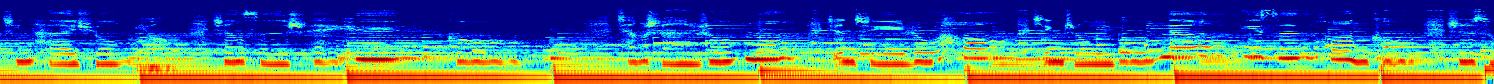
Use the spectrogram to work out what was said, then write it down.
情海汹涌，相思谁与共？江山如梦，剑气如虹，心中不留一丝惶恐。世俗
